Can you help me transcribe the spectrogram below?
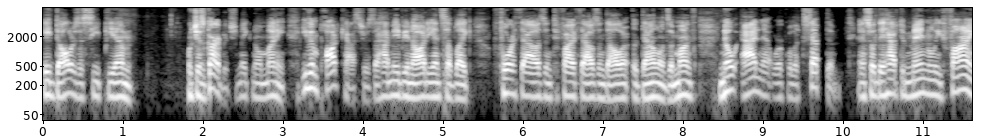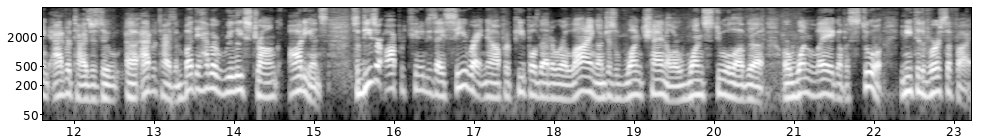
$8 a CPM which is garbage. make no money. Even podcasters that have maybe an audience of like four thousand to five thousand dollar downloads a month, no ad network will accept them, and so they have to manually find advertisers to uh, advertise them. But they have a really strong audience. So these are opportunities I see right now for people that are relying on just one channel or one stool of the or one leg of a stool. You need to diversify.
